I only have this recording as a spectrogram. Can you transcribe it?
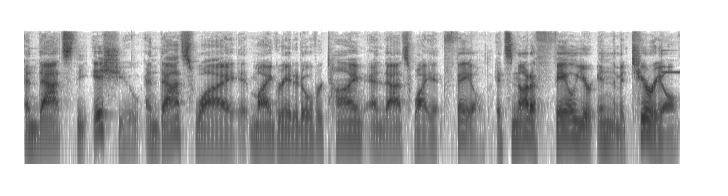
And that's the issue, and that's why it migrated over time, and that's why it failed. It's not a failure in the material,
